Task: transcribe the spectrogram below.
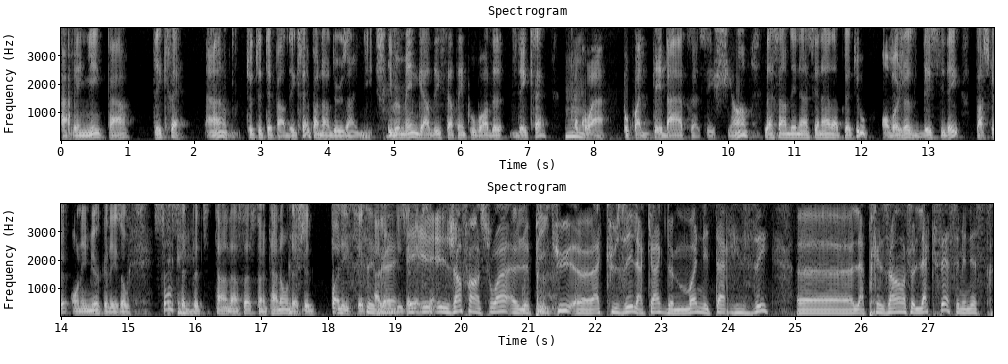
à régner par décret. Hein? Tout était par décret pendant deux ans et demi. Il veut même garder certains pouvoirs de décret. Pourquoi? Pourquoi débattre? C'est chiant. L'Assemblée nationale, après tout, on va juste décider parce qu'on est mieux que les autres. Ça, cette petite tendance-là, c'est un talon d'Achille politique C'est à vrai. l'aube des Et, élections. et- et Jean-François, euh, le PQ a accusé la CAQ de monétariser euh, la présence, l'accès à ses ministres.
